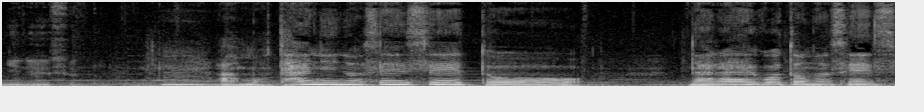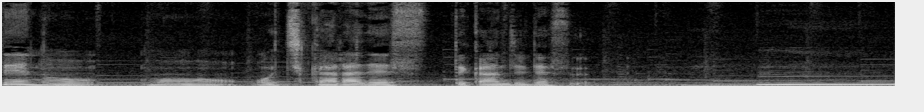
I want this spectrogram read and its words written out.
？2年生の時うんあもう担任の先生と習い事の先生のもうお力ですって感じです。うん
